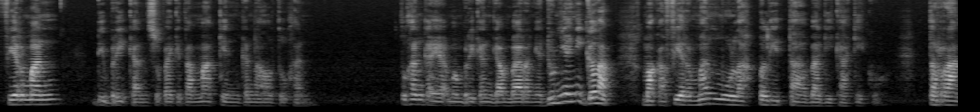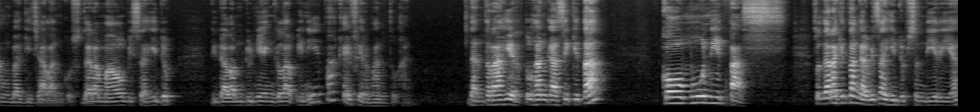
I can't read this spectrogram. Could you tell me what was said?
Firman diberikan supaya kita makin kenal Tuhan. Tuhan kayak memberikan gambarannya. Dunia ini gelap, maka firmanmu lah pelita bagi kakiku. Terang bagi jalanku. Saudara mau bisa hidup di dalam dunia yang gelap ini, pakai firman Tuhan. Dan terakhir, Tuhan kasih kita komunitas. Saudara kita nggak bisa hidup sendiri ya.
